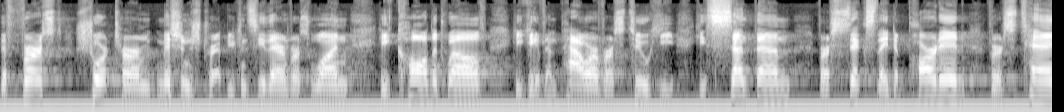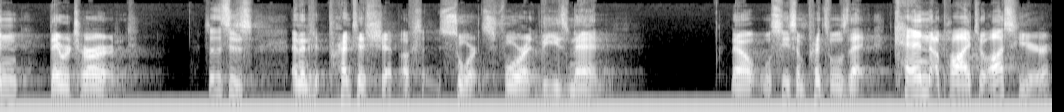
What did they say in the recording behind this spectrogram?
the first short term missions trip. You can see there in verse 1, he called the 12, he gave them power. Verse 2, he, he sent them. Verse 6, they departed. Verse 10, they returned. So, this is an apprenticeship of sorts for these men. Now, we'll see some principles that can apply to us here.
